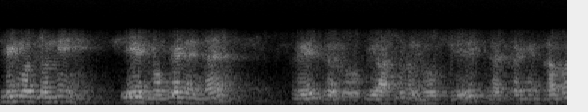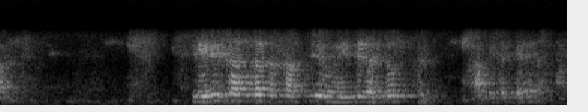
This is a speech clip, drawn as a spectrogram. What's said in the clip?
මේවතුනි ඒ නොපෙනෙන වේද රෝගී අසුර ලෝකයේ ලක්ෂණයෙන් තමයි ත්‍රිසංගත සත්‍ය විදිහට දුක් අපිට කෙරෙනවා.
